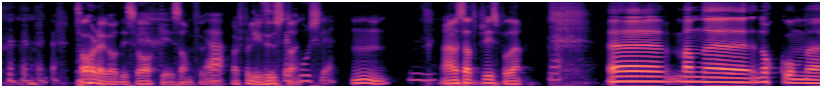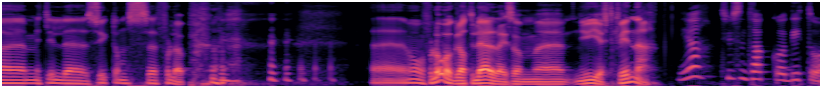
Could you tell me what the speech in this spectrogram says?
Tar deg av de svake i samfunnet. Ja. I hvert fall i det er husstand. koselig. Mm. Nei, jeg setter pris på det. Eh, men eh, nok om eh, mitt lille sykdomsforløp. Eh, Jeg må få lov å gratulere deg som eh, nygift kvinne. Ja, tusen takk, og ditto.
